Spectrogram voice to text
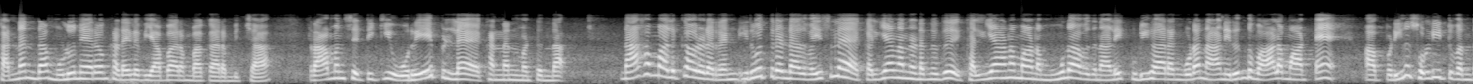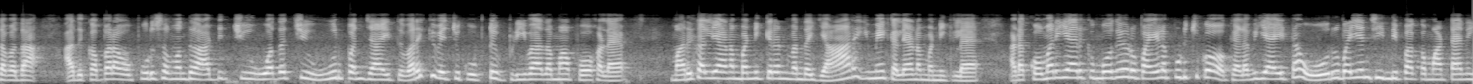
கண்ணன் தான் முழு நேரம் கடையில் வியாபாரம் பார்க்க ஆரம்பித்தா ராமன் செட்டிக்கு ஒரே பிள்ளை கண்ணன் மட்டும்தான். நாகம்மாளுக்கு அவரோட ரெண் இருபத்தி ரெண்டாவது வயசில் கல்யாணம் நடந்தது. கல்யாணமான மூணாவது நாளே குடிகாரங்கூட நான் இருந்து வாழ மாட்டேன் அப்படின்னு சொல்லிட்டு வந்தவ தான் அதுக்கப்புறம் அவள் புருஷன் வந்து அடித்து உதச்சி ஊர் பஞ்சாயத்து வரைக்கும் வச்சு கூப்பிட்டு பிடிவாதமாக போகலை. மறு கல்யாணம் பண்ணிக்கிறேன்னு வந்த யாரையுமே கல்யாணம் பண்ணிக்கல. அட குமரியா இருக்கும்போதே ஒரு பயலை பிடிச்சிக்கோ. கிளவி ஆயிட்டா ஒரு பையன் சீந்தி பார்க்க மாட்டான்னு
